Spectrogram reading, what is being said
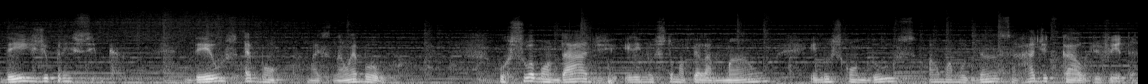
desde o princípio. Deus é bom, mas não é bobo. Por sua bondade, ele nos toma pela mão e nos conduz a uma mudança radical de vida.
